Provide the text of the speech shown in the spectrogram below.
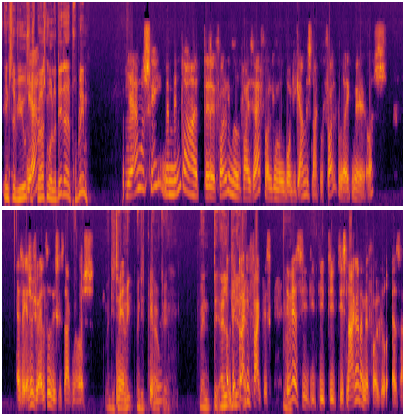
interviews ja. Og spørgsmål, og det er da et problem. Ja, måske. Med mindre, at øh, folkemødet faktisk er et folkemøde, hvor de gerne vil snakke med folket, og ikke med os. Altså, jeg synes jo altid, vi skal snakke med os. Men de tænker Men- ikke, men de, ja, okay. Men det, alle, det gør de faktisk. Nå. Det vil jeg sige, de, de, de, de snakker der med folket. Altså,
